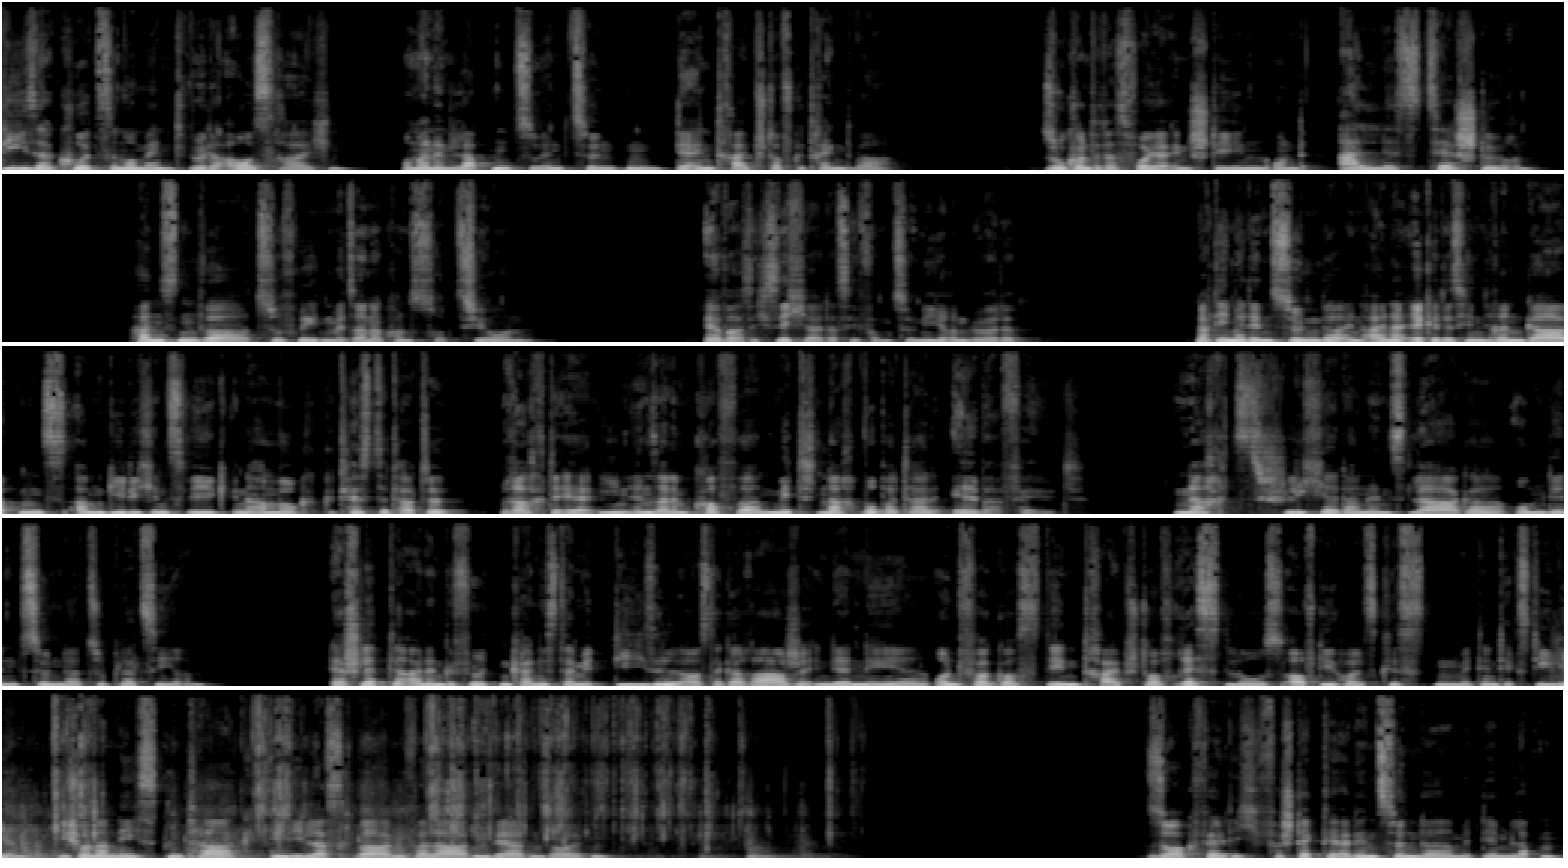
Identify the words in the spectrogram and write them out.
Dieser kurze Moment würde ausreichen, um einen Lappen zu entzünden, der in Treibstoff getränkt war. So konnte das Feuer entstehen und alles zerstören. Hansen war zufrieden mit seiner Konstruktion. Er war sich sicher, dass sie funktionieren würde. Nachdem er den Zünder in einer Ecke des hinteren Gartens am Gedichensweg in Hamburg getestet hatte, brachte er ihn in seinem Koffer mit nach Wuppertal-Elberfeld. Nachts schlich er dann ins Lager, um den Zünder zu platzieren. Er schleppte einen gefüllten Kanister mit Diesel aus der Garage in der Nähe und vergoss den Treibstoff restlos auf die Holzkisten mit den Textilien, die schon am nächsten Tag in die Lastwagen verladen werden sollten. Sorgfältig versteckte er den Zünder mit dem Lappen.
